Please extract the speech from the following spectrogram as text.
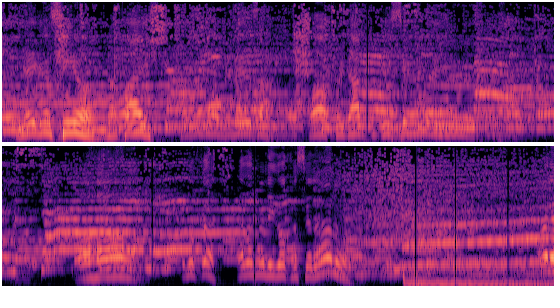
E aí, Gancinho, na paz? Tá bom, beleza? Ó, cuidado com o Luciano aí, Aham. Nunca- Ela não ligou com o Serano? Olha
